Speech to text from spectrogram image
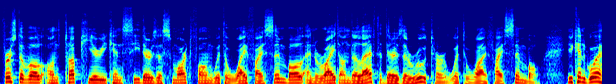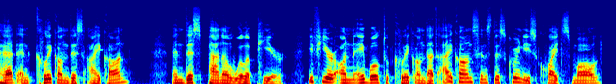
First of all, on top here you can see there's a smartphone with a Wi-Fi symbol and right on the left there is a router with a Wi-Fi symbol. You can go ahead and click on this icon and this panel will appear. If you're unable to click on that icon since the screen is quite small,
